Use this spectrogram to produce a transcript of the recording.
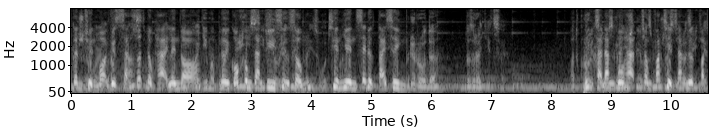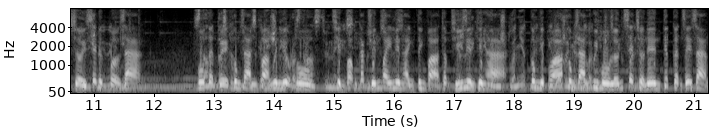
Cần chuyển mọi việc sản xuất độc hại lên đó, nơi có không gian phi sự sống, thiên nhiên sẽ được tái sinh. Những khả năng vô hạn trong phát triển năng lượng mặt trời sẽ được mở ra. Vô tận về không gian và nguyên liệu thô, triển vọng các chuyến bay liên hành tinh và thậm chí liên thiên hà, công nghiệp hóa không gian quy mô lớn sẽ trở nên tiếp cận dễ dàng.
